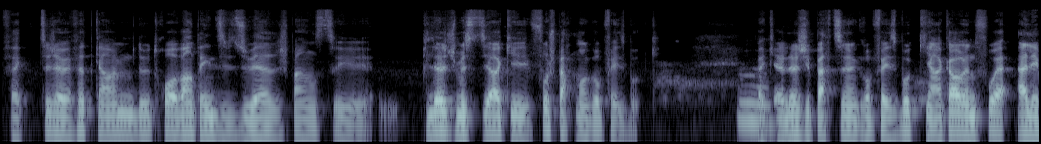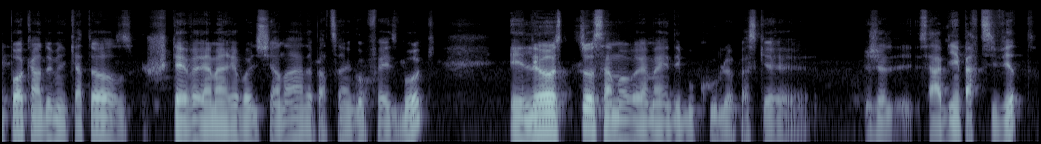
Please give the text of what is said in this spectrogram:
Fait que, tu sais, j'avais fait quand même deux, trois ventes individuelles, je pense. Puis là, je me suis dit, OK, il faut que je parte mon groupe Facebook. Fait que là, j'ai parti un groupe Facebook qui, encore une fois, à l'époque, en 2014, j'étais vraiment révolutionnaire de partir un groupe Facebook. Et là, ça, ça m'a vraiment aidé beaucoup, là, parce que ça a bien parti vite.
